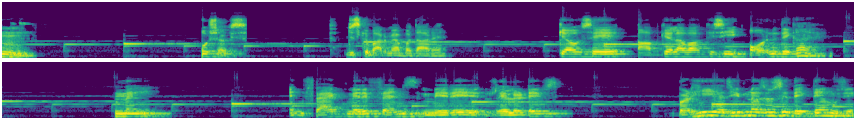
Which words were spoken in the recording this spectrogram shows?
हम्म। वो शख्स जिसके बारे में आप बता रहे हैं क्या उसे आपके अलावा किसी और ने देखा है? नहीं। इनफैक्ट मेरे फ्रेंड्स मेरे रिलेटिव्स बड़ी अजीब नज़र से देखते हैं मुझे।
